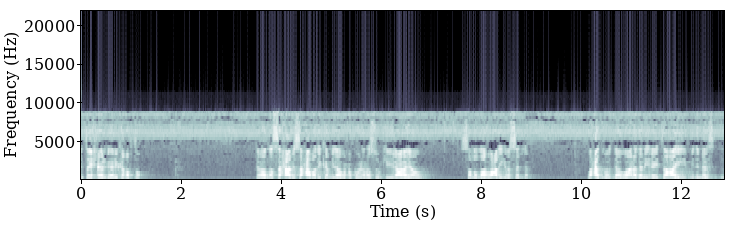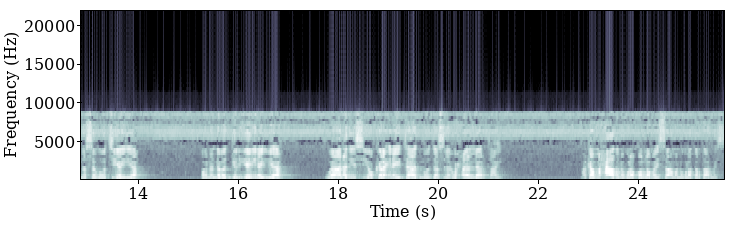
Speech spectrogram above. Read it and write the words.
intay xeel dheeri ka qabto. Dabeedna saxaabi saxaabadii ka mid ah wuxuu ku yihi rasuulkii ilaahayow sala allahu alayhi wasalam waxaad mooddaa waanadani inay tahay mid na sagootiyaya oo na nabadgeliyeynaya waanadiisii oo kale inay tahaad mooddaa siday u xeel dheer tahay. Marka maxaad nagula ballamaysaa ama nagula dardaarmaysa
